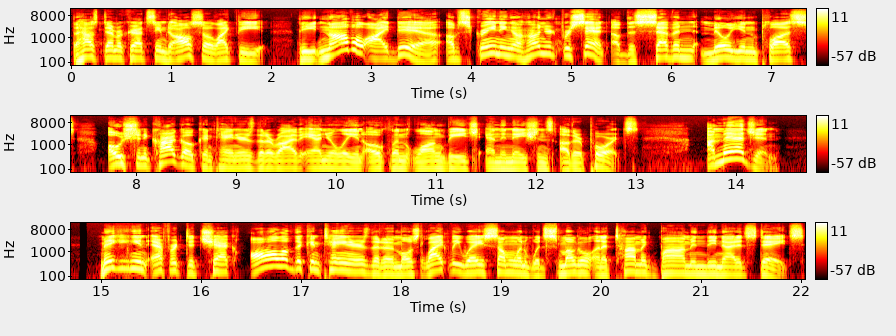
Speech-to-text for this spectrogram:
The House Democrats seem to also like the the novel idea of screening 100% of the 7 million plus ocean cargo containers that arrive annually in Oakland, Long Beach, and the nation's other ports. Imagine making an effort to check all of the containers that are the most likely way someone would smuggle an atomic bomb in the United States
